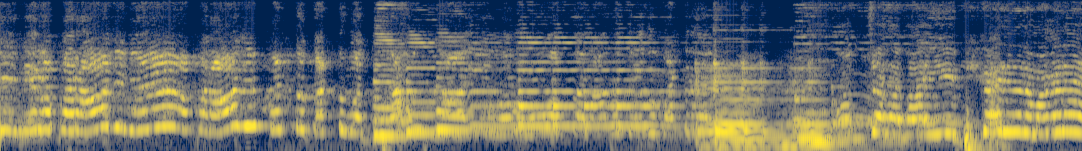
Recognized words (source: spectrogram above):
ಈ ನಿರಪರಾಧಿಗೆ ಅಪರಾಧಿ ಪಟ್ಟು ಕಟ್ಟುವ ಬಾಯಿ ಭಿಕಾರಿ ನನ್ನ ಮಗನೇ,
